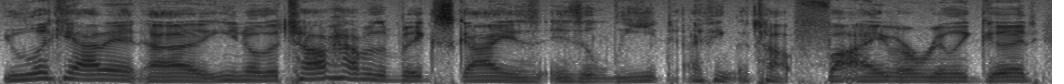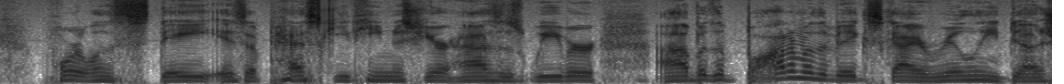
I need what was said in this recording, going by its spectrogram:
you look at it, you know, the top half of the Big Sky is, is elite. I think the top five are really good. Portland State is a pesky team this year, as is Weber. but the bottom of the Big Sky really does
